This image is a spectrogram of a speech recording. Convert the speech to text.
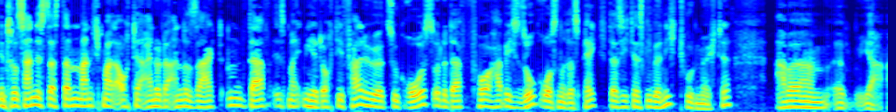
Interessant ist, dass dann manchmal auch der ein oder andere sagt, hm, da ist mir doch die Fallhöhe zu groß oder davor habe ich so großen Respekt, dass ich das lieber nicht tun möchte. Aber äh, ja,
